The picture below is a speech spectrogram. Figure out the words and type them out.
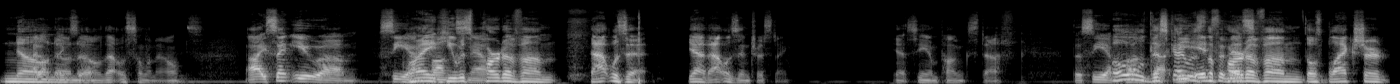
No, no, so. no. That was someone else. I sent you um CM right, he was now- part of um that was it. Yeah, that was interesting. Yeah, CM Punk stuff. the CM. oh, Punk this guy- guy was the part of um those black shirt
